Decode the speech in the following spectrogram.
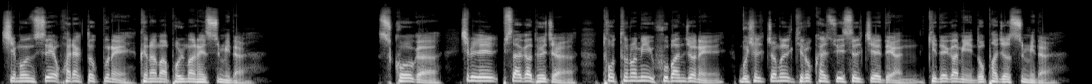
시몬스의 활약 덕분에 그나마 볼만했습니다. 스코어가 11-14가 되자 토트넘이 후반전에 무실점을 기록할 수 있을지에 대한 기대감이 높아졌습니다.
